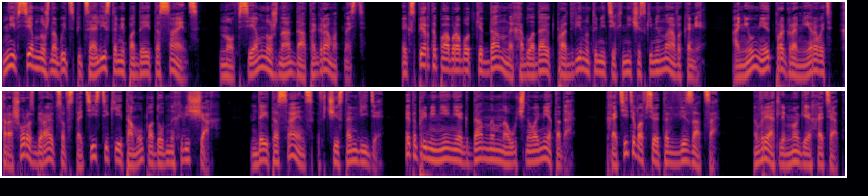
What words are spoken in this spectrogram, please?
Не всем нужно быть специалистами по Data Science, но всем нужна датаграмотность. Эксперты по обработке данных обладают продвинутыми техническими навыками. Они умеют программировать, хорошо разбираются в статистике и тому подобных вещах. Data Science в чистом виде — это применение к данным научного метода. Хотите во все это ввязаться? Вряд ли многие хотят.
